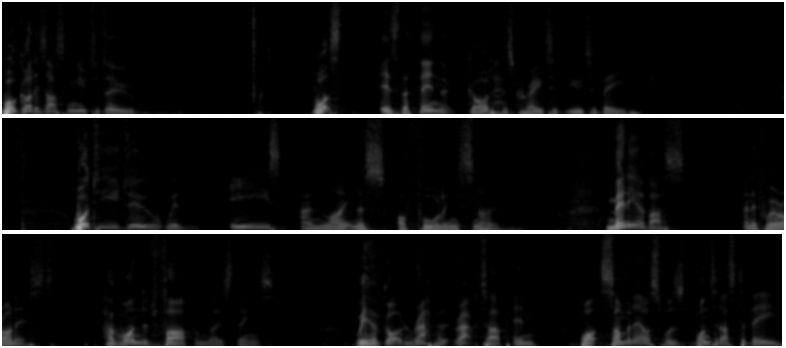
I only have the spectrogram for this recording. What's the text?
What God is asking you to do, what is the thing that God has created you to be? What do you do with ease and lightness of falling snow? Many of us, and if we're honest, have wandered far from those things. We have gotten wrap- wrapped up in what someone else was wanted us to be,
